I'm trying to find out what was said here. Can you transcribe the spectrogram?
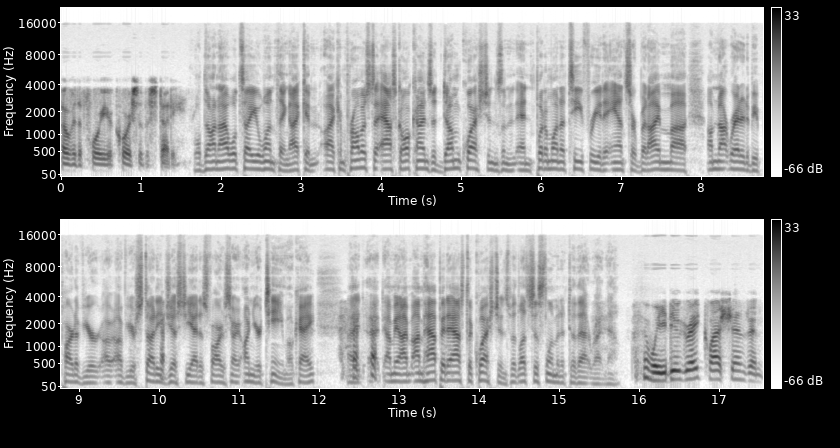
over the four-year course of the study. Well, Don, I will tell you one thing. I can I can promise to ask all kinds of dumb questions and, and put them on a tee for you to answer, but I'm uh, I'm not ready to be part of your of your study just yet, as far as on your team. Okay, I, I, I mean I'm, I'm happy to ask the questions, but let's just limit it to that right now. well, you do great questions, and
